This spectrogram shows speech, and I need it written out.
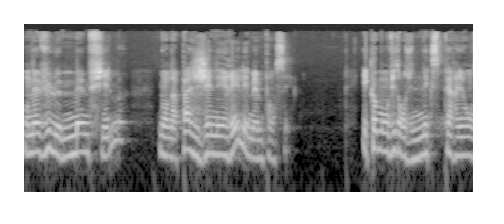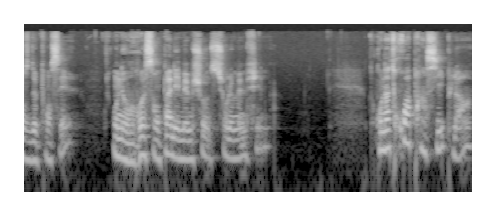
On a vu le même film, mais on n'a pas généré les mêmes pensées. Et comme on vit dans une expérience de pensée, on ne ressent pas les mêmes choses sur le même film. Donc on a trois principes là,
